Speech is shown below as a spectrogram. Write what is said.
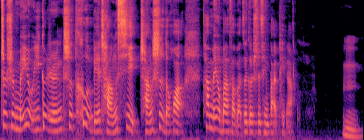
就是没有一个人是特别尝试尝试的话，他没有办法把这个事情摆平啊。嗯，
